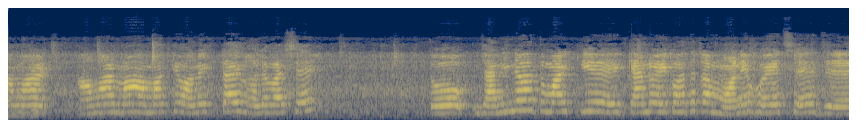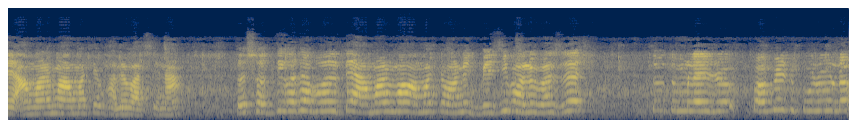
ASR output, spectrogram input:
আমার আমার মা আমাকে অনেকটাই ভালোবাসে। তো জানি না তোমার কি কেন এই কথাটা মনে হয়েছে যে আমার মা আমাকে ভালোবাসে না। তো সত্যি কথা বলতে আমার মা আমাকে অনেক বেশি ভালোবাসে। তো তোমরা কমেন্ট করো না।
